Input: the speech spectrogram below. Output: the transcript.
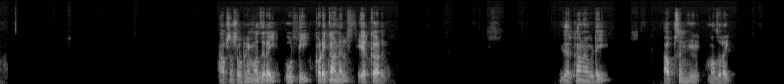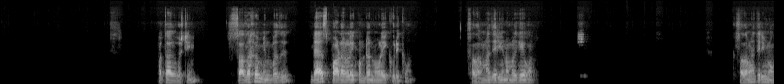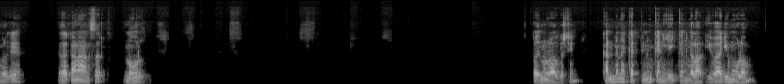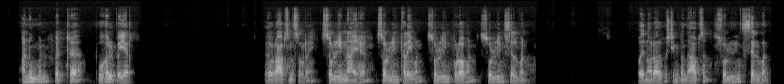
ஆப்ஷன் சொல்கிறேன் மதுரை ஊட்டி கொடைக்கானல் ஏற்காடு. இதற்கான விடை ஆப்ஷன் ஏ மதுரை. பத்தாவது கொஸ்டின் சதகம் என்பது டேஸ் பாடல்களை கொண்ட நூலை குறிக்கும். சதகம்னா தெரியும் நம்மளுக்கேவும் சதகம்னா தெரியும் உங்களுக்கு? இதற்கான ஆன்சர் நூறு. பதினோராவது கொஸ்டின் கண்டன கற்பினும் கனியை கண்களால். இவ் அடி மூலம் அனுமன் பெற்ற புகழ் பெயர். இதோட ஆப்ஷன் சொல்கிறேன் சொல்லின் நாயகன் சொல்லின் தலைவன் சொல்லின் புலவன் சொல்லின் செல்வன். பதினோராவது கொஸ்டினுக்கு வந்து ஆப்ஷன் சொல்லின் செல்வன்.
